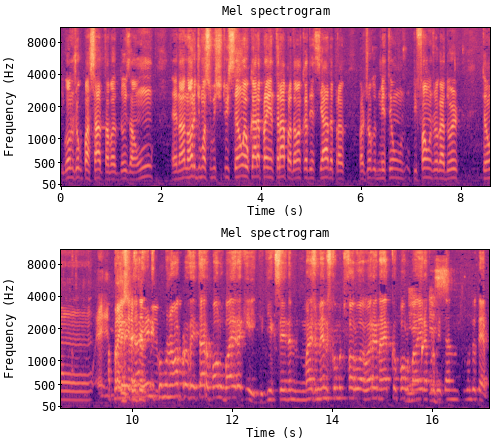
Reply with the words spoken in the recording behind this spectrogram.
igual no jogo passado, tava 2 a 1 um, é, na, na hora de uma substituição é o cara para entrar, para dar uma cadenciada, para meter um pifar um jogador. Então, é, para isso ele Aproveitar ele como não aproveitar o Paulo Baier aqui, que tinha que ser mais ou menos como tu falou agora, na época o Paulo. Baier aproveitando no segundo tempo.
